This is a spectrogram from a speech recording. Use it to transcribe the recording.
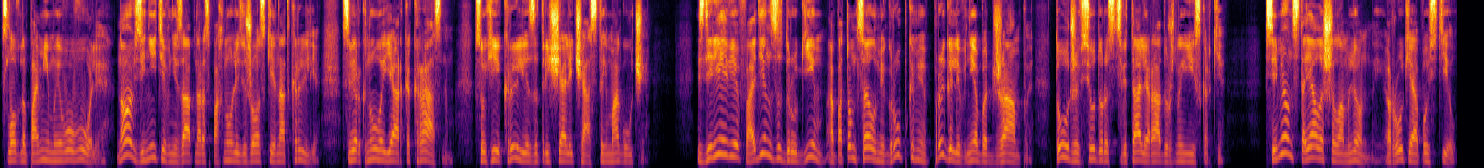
словно помимо его воли, но в зените внезапно распахнулись жесткие надкрылья, сверкнуло ярко-красным, сухие крылья затрещали часто и могуче. С деревьев один за другим, а потом целыми группками прыгали в небо джампы, тут же всюду расцветали радужные искорки. Семен стоял ошеломленный, руки опустил.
